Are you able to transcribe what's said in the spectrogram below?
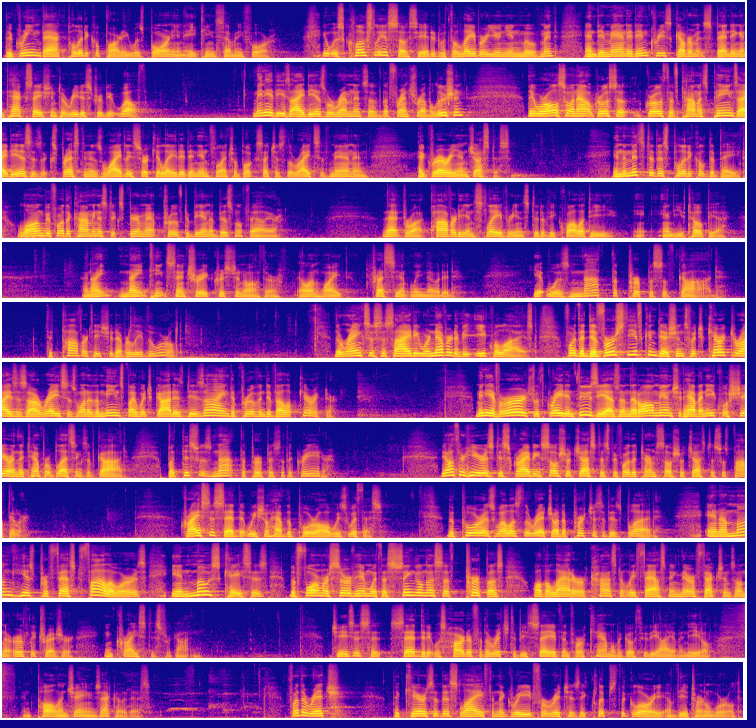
the Greenback political party was born in 1874. It was closely associated with the labor union movement and demanded increased government spending and taxation to redistribute wealth. Many of these ideas were remnants of the French Revolution. They were also an outgrowth of, growth of Thomas Paine's ideas as expressed in his widely circulated and influential books such as The Rights of Men and Agrarian Justice. In the midst of this political debate, long before the communist experiment proved to be an abysmal failure, that brought poverty and slavery instead of equality and utopia. A 19th century Christian author, Ellen White, presciently noted, it was not the purpose of God that poverty should ever leave the world. The ranks of society were never to be equalized, for the diversity of conditions which characterizes our race is one of the means by which God is designed to prove and develop character. Many have urged with great enthusiasm that all men should have an equal share in the temporal blessings of God, but this was not the purpose of the Creator. The author here is describing social justice before the term social justice was popular. Christ has said that we shall have the poor always with us. The poor, as well as the rich, are the purchase of his blood. And among his professed followers, in most cases, the former serve him with a singleness of purpose, while the latter are constantly fastening their affections on their earthly treasure, and Christ is forgotten. Jesus said that it was harder for the rich to be saved than for a camel to go through the eye of a needle. And Paul and James echo this. For the rich, the cares of this life and the greed for riches eclipse the glory of the eternal world.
